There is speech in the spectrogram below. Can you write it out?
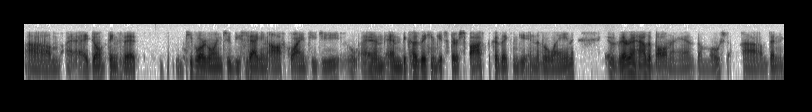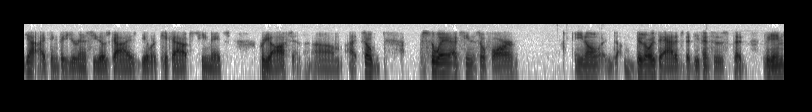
um, I, don't think that people are going to be sagging off Kawhi and PG, and and because they can get to their spots, because they can get into the lane, they're going to have the ball in their hands the most, um, then yeah, I think that you're going to see those guys be able to kick out to teammates pretty often. Um, I, so just the way I've seen it so far, you know, there's always the adage that defenses that the game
